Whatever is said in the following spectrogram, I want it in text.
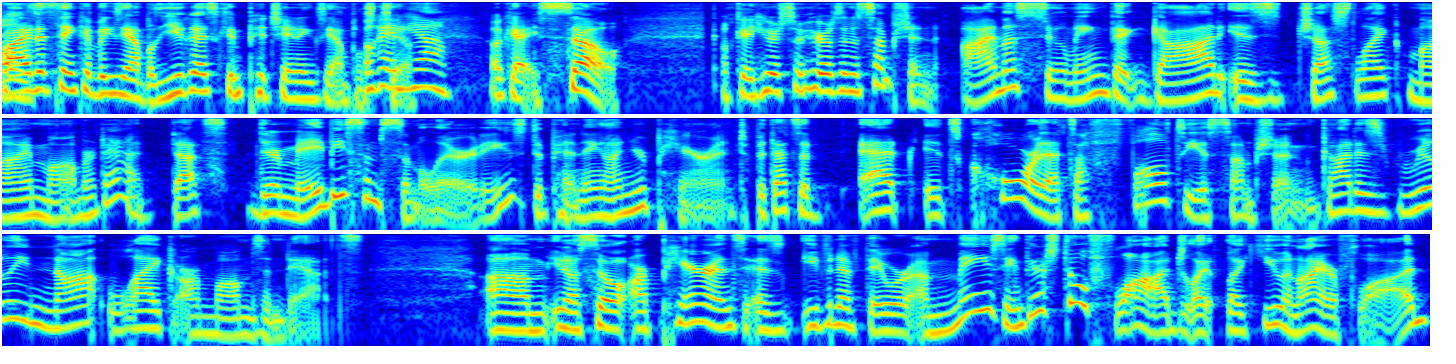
will try to think of examples. You guys can pitch in examples Okay, too. yeah. Okay. So, okay. Here, so here's an assumption. I'm assuming that God is just like my mom or dad. That's there may be some similarities depending on your parent, but that's a at its core that's a faulty assumption. God is really not like our moms and dads. Um, you know, so our parents, as even if they were amazing, they're still flawed, like like you and I are flawed.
